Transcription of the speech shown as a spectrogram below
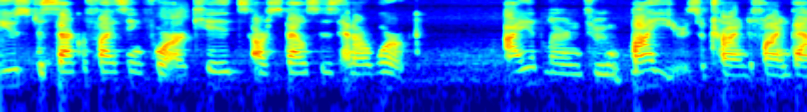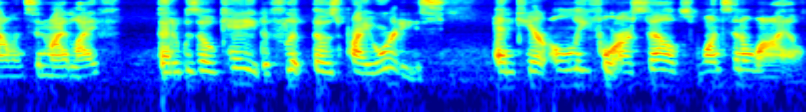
used to sacrificing for our kids, our spouses, and our work. I had learned through my years of trying to find balance in my life that it was okay to flip those priorities and care only for ourselves once in a while.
